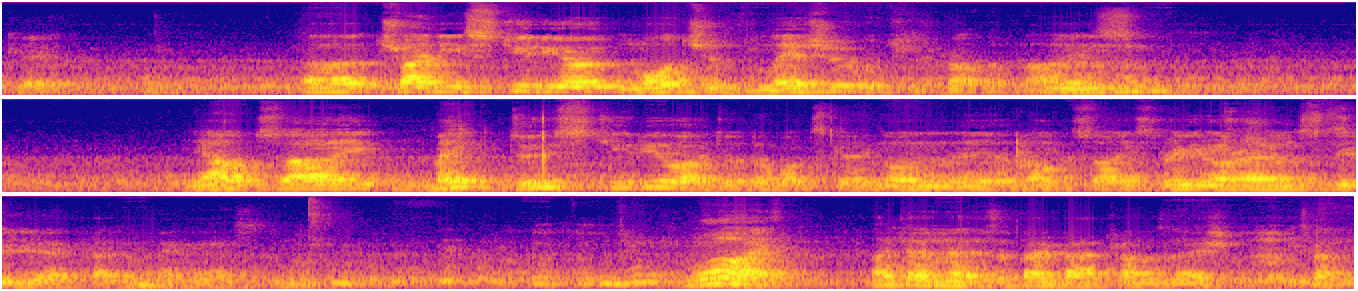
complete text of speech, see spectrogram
Okay. Uh, Chinese Studio Lodge of Leisure, which is rather nice. Mhm. Liao Tsai Make Do Studio. I don't know what's going on Mm. there. Lao Tsai Bring your own Chinese- studio kind of thing, yes. Why? I don't know, it's a very bad translation. But, um,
